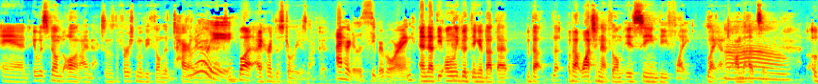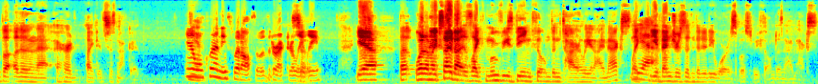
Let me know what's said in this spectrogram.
and it was filmed all in IMAX. It was the first movie filmed entirely Really? in IMAX. But I heard the story is not good, I heard it was super boring. and that the only good thing about that about the, about watching that film is seeing the flight land on the Hudson. Oh. But other than that, I heard like it's just not good. Yeah, well, Clint Eastwood also was a director So- lately. Yeah, but what I'm excited about is like movies being filmed entirely in IMAX. Like Yeah. the Avengers: Infinity War is supposed to be filmed in IMAX.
